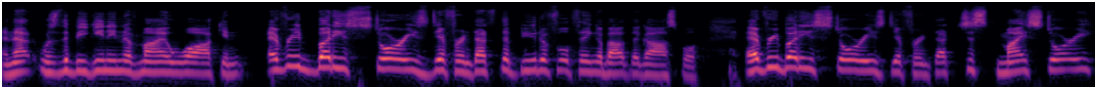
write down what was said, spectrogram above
And that was the beginning of my walk. And everybody's story is different. That's the beautiful thing about the gospel. Everybody's story is different. That's just my story,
